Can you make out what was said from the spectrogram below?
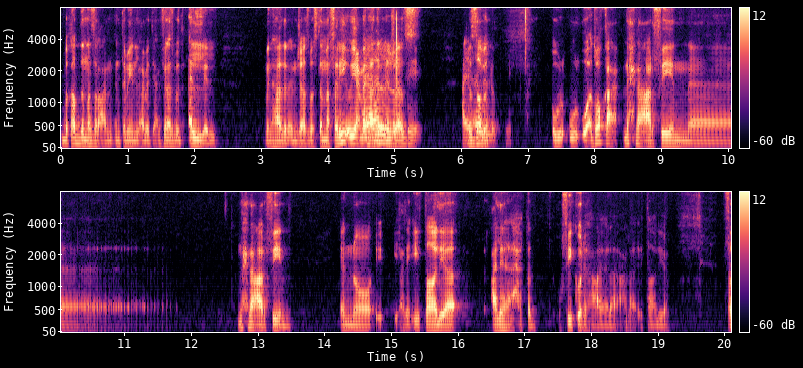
بغض النظر عن انت مين لعبت يعني في ناس بتقلل من هذا الإنجاز بس لما فريقه يعمل هذا الإنجاز بالضبط. وأتوقع نحن عارفين آه، نحن عارفين إنه يعني إيطاليا عليها حقد وفي كره على على إيطاليا. ف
